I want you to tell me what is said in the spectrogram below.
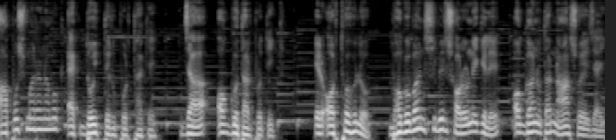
আপোষমারা নামক এক দৈত্যের উপর থাকে, যা অজ্ঞতার প্রতীক। এর অর্থ হল, ভগবান শিবের স্মরণে গেলে অজ্ঞানতা নাশ হয়ে যায়।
